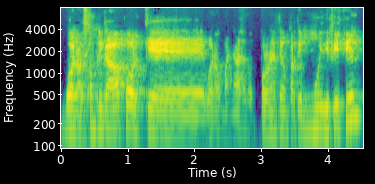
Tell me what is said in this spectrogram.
Bueno, es complicado porque, bueno, mañana Polonia tiene un partido muy difícil.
